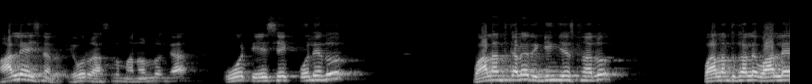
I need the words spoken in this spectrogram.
వాళ్ళే వేసినారు. ఎవరు? అసలు మనోళ్ళు ఇంకా ఓటు వేసేకపోలేదు వాళ్ళంతకల్లే రిగ్గింగ్ చేస్తున్నారు. వాళ్ళంతకల్లే వాళ్ళే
